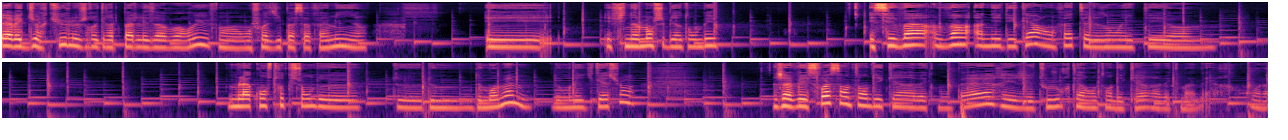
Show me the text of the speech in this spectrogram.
et, avec du recul, je regrette pas de les avoir eus. Enfin, on choisit pas sa famille. Hein. Et, finalement, je suis bien tombée. Et ces 20, 20 années d'écart, en fait, elles ont été euh, la construction de, de, moi-même, de mon éducation. J'avais 60 ans d'écart avec mon père et j'ai toujours 40 ans d'écart avec ma mère. Voilà.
